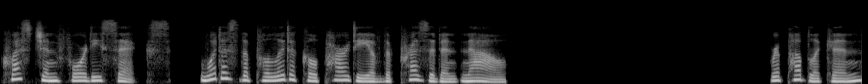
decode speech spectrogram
Question 46. What is the political party of the president now? Republican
